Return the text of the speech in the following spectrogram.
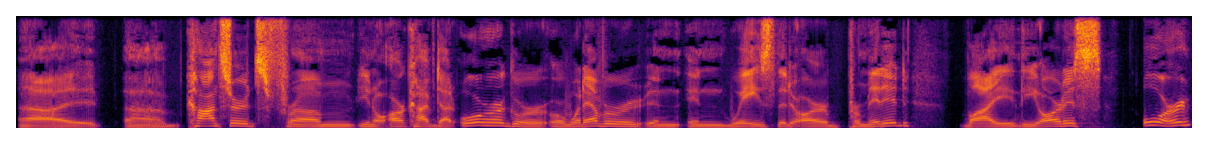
uh, uh, concerts from you know archive.org or or whatever in in ways that are permitted by the artists or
